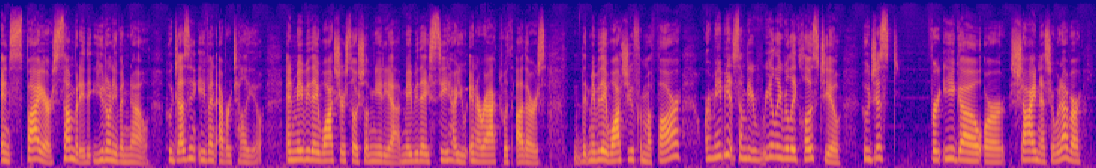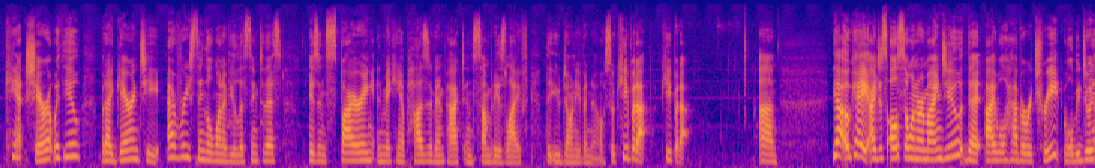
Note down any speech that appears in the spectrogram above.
inspire somebody that you don't even know, who doesn't even ever tell you. And maybe they watch your social media, maybe they see how you interact with others, maybe they watch you from afar, or maybe it's somebody really really close to you who just for ego or shyness or whatever can't share it with you, but I guarantee every single one of you listening to this is inspiring and making a positive impact in somebody's life that you don't even know. So keep it up. Keep it up. Um, yeah, okay. I just also want to remind you that I will have a retreat. We'll be doing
